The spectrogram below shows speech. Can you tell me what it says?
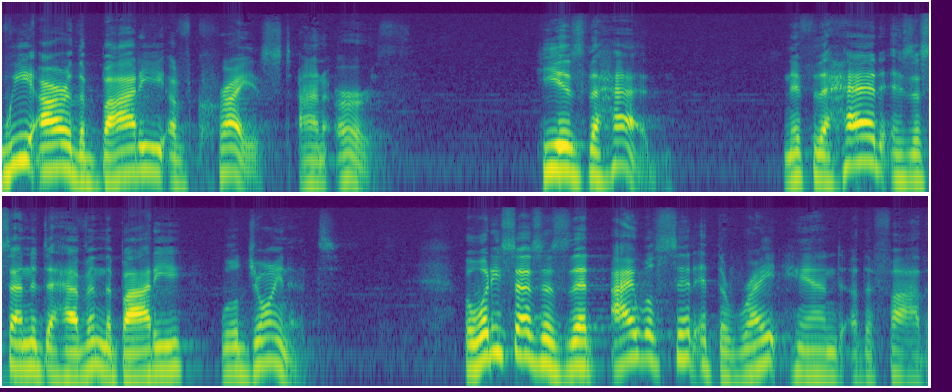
We are the body of Christ on earth. He is the head. And if the head is ascended to heaven, the body will join it. But what he says is that I will sit at the right hand of the Father.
